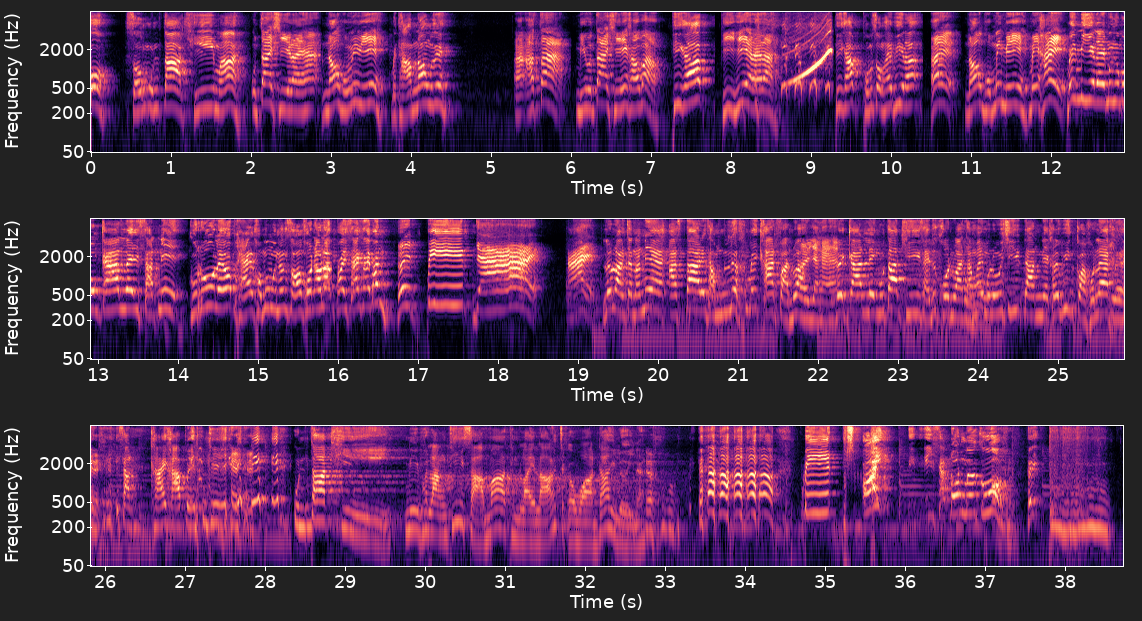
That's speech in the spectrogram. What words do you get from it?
ส่งอุลตร้าขี่มา อุลตร้าขี่อะไรฮะ น้องผมไม่มีไปถามน้องมึงสิ อะอัสตามีอุลตร้าขี่ให้เขาเปล่า พี่ครับ พี่เฮียอะไรล่ะ พี่ครับ ผมส่งให้พี่แล้วเฮ้ยน้องผมไม่มีไม่ให้ ไม่มีอะไรมึงกับวงการเลยสัตว์นี่ กูรู้เลยว่าแผนของพวกมึงทั้งสองคนเอาละปล่อยแสงใส่มัน เฮ้ย ปีดอย่าไอ้ แล้วหลังจากนั้นเนี่ยอาสตาได้ทำเรื่องไม่คาดฝันว่าเออยังไงฮะ โดยการเล็งอุลตร้าคีย์ใส่ทุกคนว่ะทำให้มโนวิชิดันเนี่ยเขาวิ่งก่อนคนแรกเลย ไอสัตว์ขายขาเป๋ทันที อุลตร้าคีย์มีพลังที่สามารถทำลายล้างจักรวาลได้เลยนะ ปีดโอ้ยไอ้ไอสัตว์โดนมือกู เฮ้ย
